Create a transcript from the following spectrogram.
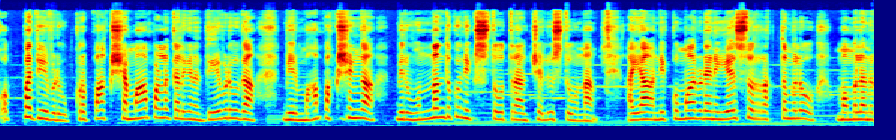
గొప్ప దేవుడు కృపా క్షమాపణలు కలిగిన దేవుడుగా మీరు మా పక్షంగా మీరు ఉన్నందుకు నీకు స్తోత్రాలు చెల్లిస్తూ ఉన్నాను అయ్యా నీ కుమారుడైన యేసు రక్తములో మమ్మలను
